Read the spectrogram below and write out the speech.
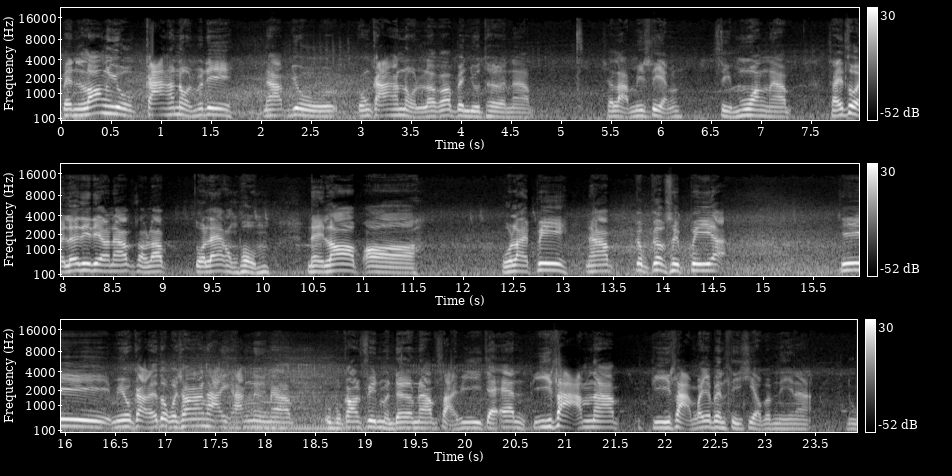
เป็นร่องอยู่กลางถนนพอดีนะครับ อยู่ตรงกลางถนนแล้วก็เป็นยูเทิร์นนะครับ ฉลามมีเสียงสีม่วงนะครับใสสวยเลยทีเดียวนะครับสำหรับตัวแรกของผมในรอบอ่อโหหลายปีนะครับเกือบเกือบสิบปีอะที่มีโอกาสได้ตกไปช่องข้างทางอีกครั้งหนึ่งนะครับ อุปกรณ์ฟินเหมือนเดิมนะครับ สาย PE แจแอน PE สามนะครับ PE สามก็จะเป็นสีเขียวแบบนี้นะ ดู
